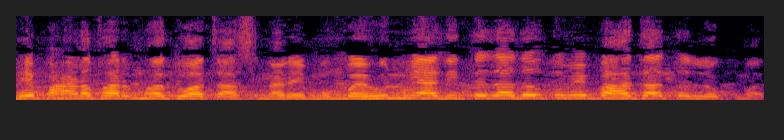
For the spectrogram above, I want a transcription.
हे पाहणं फार महत्वाचं असणार आहे. मुंबईहून मी आदित्य जाधव तुम्ही पाहतात लोकमत.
